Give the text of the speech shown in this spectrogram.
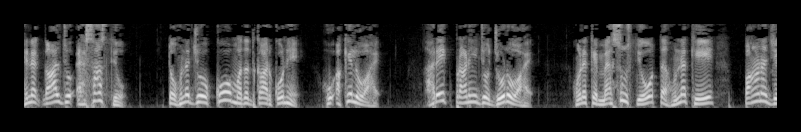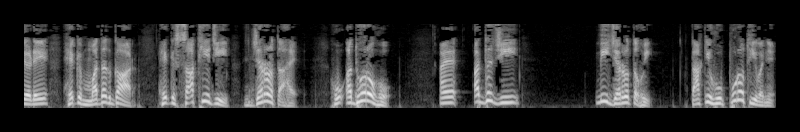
हिन ॻाल्हि जो अहसासु थियो त हुन जो को मददगार कोन्हे हू अकेलो आहे हरेक प्राणी जो जोड़ो आहे हुन खे महसूसु थियो त हुन खे पाण जहिड़े हिकु मददगार हिकु साथीअ जी ज़रूरत आहे हू अधूरो हो ऐं अधु जी बि ज़रूरत हुई ताकी हू पूरो थी वञे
